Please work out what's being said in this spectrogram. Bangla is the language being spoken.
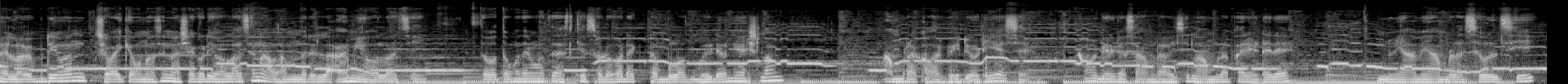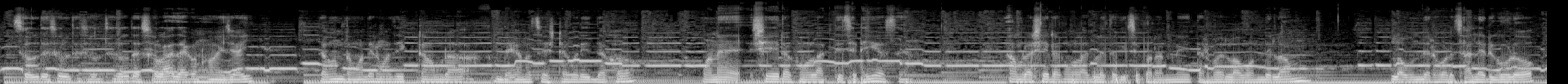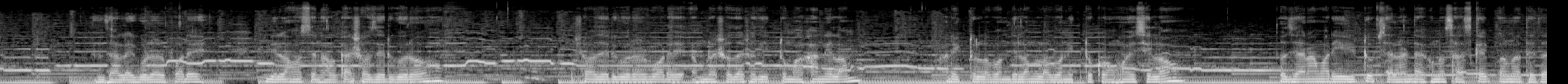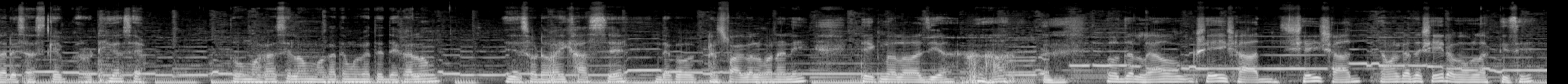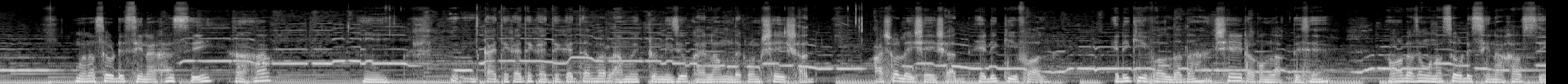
হ্যালো এভরিওয়ান সবাই কেমন আছেন? আশা করি ভালো আছেন। আলহামদুলিল্লাহ, আমিও ভালো আছি। তো তোমাদের মতো আজকে ছোটোখাটো একটা ব্লগ ভিডিও নিয়ে আসলাম। আমরা খাওয়ার ভিডিও, ঠিক আছে? আমাদের কাছে আমরা হয়েছিল আমরা প্যারেটারে নিয়ে আমি, আমরা চলছি। চলতে চলতে চলতে চলতে চলা যখন হয়ে যাই তখন তোমাদের মাঝে একটু আমরা দেখানোর চেষ্টা করি, দেখো। মানে সেই রকম লাগতেছে, ঠিক আছে? আমরা সেরকম লাগলে তো কিছু করার নেই। তারপরে লবণ দিলাম। লবণ দেওয়ার পরে ঝালের গুঁড়ো। ঝালের গুঁড়োর পরে দিলাম হচ্ছে হালকা সজের গুঁড়ো। সজের গুঁড়োর পরে আমরা সোজাসুজি একটু মাখা নিলাম। আর একটু লবণ দিলাম, লবণ একটু কম হয়েছিল। তো যারা আমার ইউটিউব চ্যানেলটা এখনও সাবস্ক্রাইব করো না তাদের সাবস্ক্রাইব করো, ঠিক আছে? তো মাখাছিলাম, মাখাতে মাখাতে দেখালাম যে ছোটো ভাই খাচ্ছে। দেখো একটা পাগল বানানি, টেকনোলজিয়া। ওদের লাউ সেই স্বাদ সেই স্বাদ আমার কাছে সেই রকম লাগতেছে। মনে হচ্ছে ওটি চিনা খাচ্ছি। হ্যাঁ হুম। খাইতে খাইতে খাইতে খাইতে আবার আমি একটু নিজেও খাইলাম দেখলাম সেই স্বাদ। আসলেই সেই স্বাদ। এটি কী ফল? এটি কী ফল দাদা? সেই রকম লাগতেছে। আমার কাছে মনে হচ্ছে ওটি চিনা খাচ্ছি।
